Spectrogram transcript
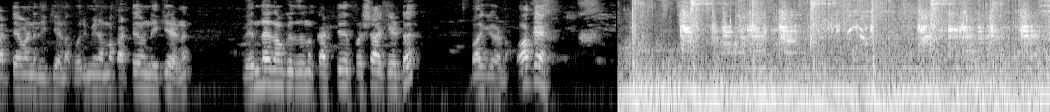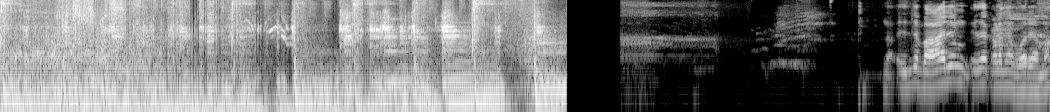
കട്ട് ചെയ്യാൻ വേണ്ടി നിൽക്കുകയാണ്. ഒരു മീൻ അമ്മ കട്ട് ചെയ്യാൻ വേണ്ടി നിൽക്കുകയാണ് എന്തായാലും നമുക്കിതൊന്ന് കട്ട് ഫ്രഷ് ആക്കിയിട്ട് ബാക്കി കാണാം. ഓക്കെ ഇതിന്റെ വാലും ഇതാ കളഞ്ഞ പോരെ അമ്മ?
